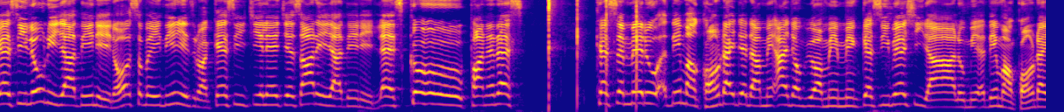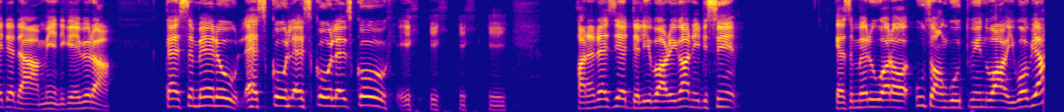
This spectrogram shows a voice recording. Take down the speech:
ကက်စီလုံးနေကြအသင်းနေနော်စပိန်အသင်းနေဆိုတော့ကက်စီကျင်းလဲကျက်စားနေကြအသင်းနေ let's go Fernandes ကက်ဆမီရိုအသင်းမှာခေါင်းတိုက်တက်တာမင်းအားကြောင့်ပြောမင်းမင်းကက်စီပဲရှိတာလို့မင်းအသင်းမှာခေါင်းတိုက်တက်တာမင်းတကယ်ပြောတာကက်ဆမီရို let's go let's go let's go ဟေးဟေးဟေးဟေးဖာနန်ဒက်စ်ရဲ့ delivery ကနေတဆင့်ကက်ဆမီရိုကတော့ဥဆောင်ကိုတွင်းသွားပြီဗောဗျာ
